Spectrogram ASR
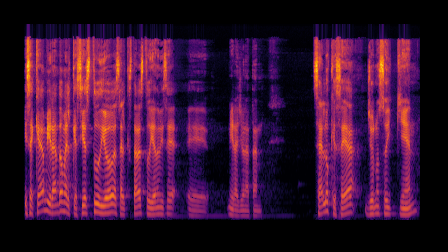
Y se queda mirándome el que sí estudió, hasta el que estaba estudiando y dice, eh, mira, Jonathan, sea lo que sea, yo no soy quien,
